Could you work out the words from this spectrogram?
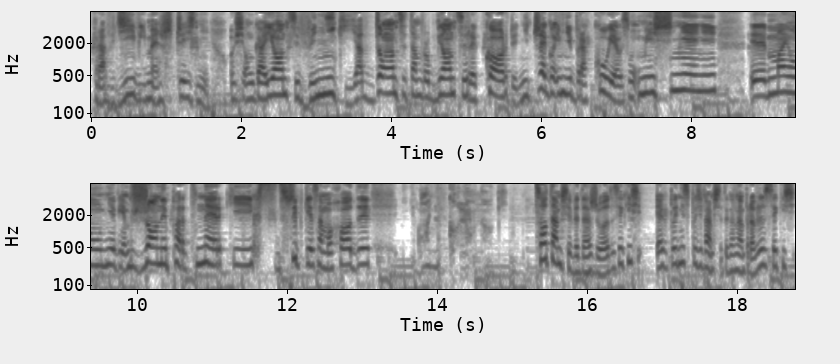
prawdziwi mężczyźni, osiągający wyniki, jadący tam, robiący rekordy, niczego im nie brakuje, są umieśnieni, mają, nie wiem, żony, partnerki, szybkie samochody i oni nogi. Co tam się wydarzyło? To jest jakiś, jakby nie spodziewałam się tego naprawdę, to jest jakiś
